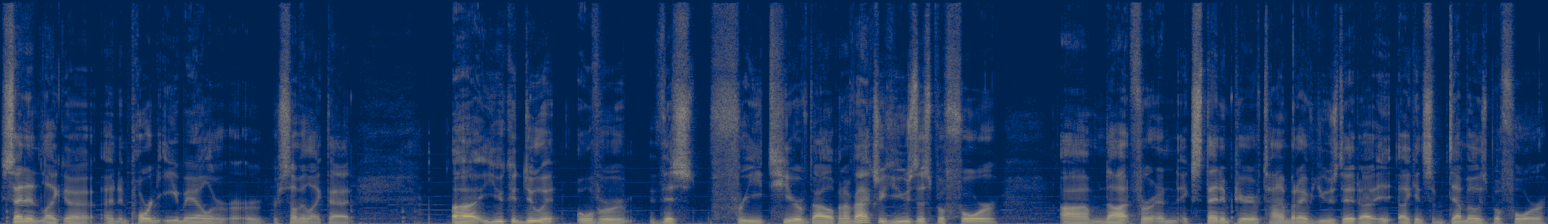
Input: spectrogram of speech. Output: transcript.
send in like a an important email or or, or something like that, uh, you could do it over this free tier of dial-up. And I've actually used this before, um, not for an extended period of time, but I've used it, uh, it like in some demos before.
